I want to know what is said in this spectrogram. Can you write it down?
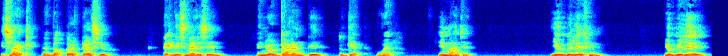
It's like the doctor tells you, take this medicine and you're guaranteed to get well. Imagine, you believe him, you believe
